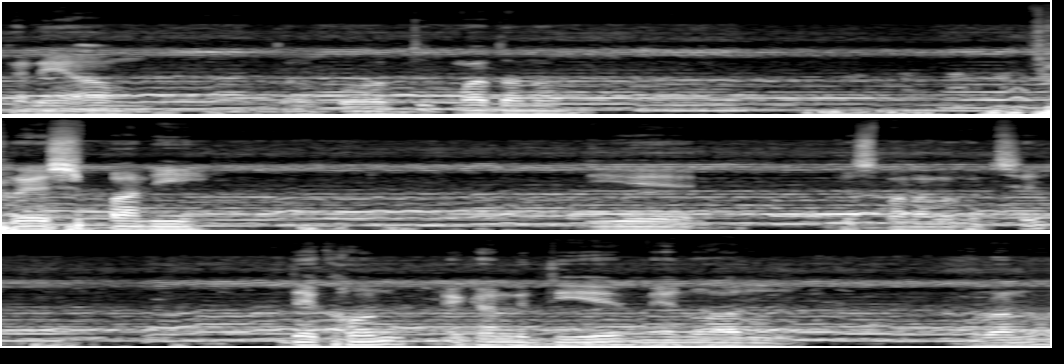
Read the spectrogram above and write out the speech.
এখানে আম, তারপর তুকমা দানা ফ্রেশ পানি দিয়ে জুস বানানো হচ্ছে। দেখুন, এখানে দিয়ে ম্যানুয়াল ঘোরানো।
